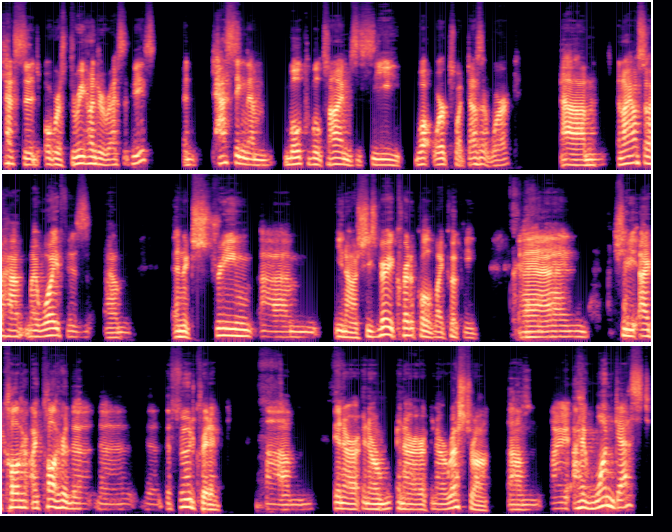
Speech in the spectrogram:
tested over 300 recipes and testing them multiple times to see what works, what doesn't work. Um, and I also have my wife is um, an extreme, um, you know, she's very critical of my cooking and she I call her I call her the the the, the food critic um, in our in our in our in our restaurant. Um, I, I have one guest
